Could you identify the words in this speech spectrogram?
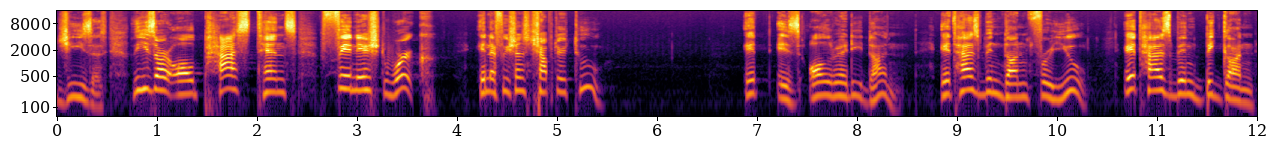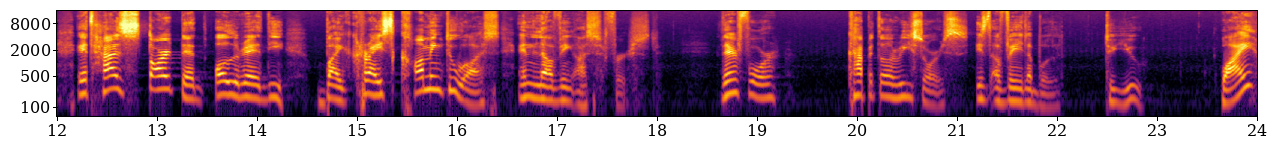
Jesus. These are all past tense finished work in Ephesians chapter 2. It is already done. It has been done for you. It has been begun. It has started already by Christ coming to us and loving us first. Therefore, capital resource is available to you. Why?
